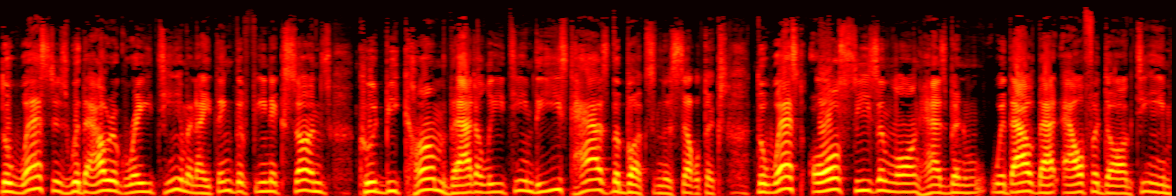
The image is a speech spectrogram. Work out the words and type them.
The West is without a great team, and I think the Phoenix Suns could become that elite team. The East has the Bucks and the Celtics. The West all season long has been without that alpha dog team,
